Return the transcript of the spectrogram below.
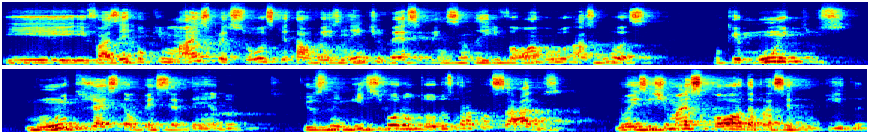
e, fazer com que mais pessoas que talvez nem tivessem pensando aí vão às ruas. Porque muitos, muitos já estão percebendo que os limites foram todos ultrapassados. Não existe mais corda para ser rompida.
